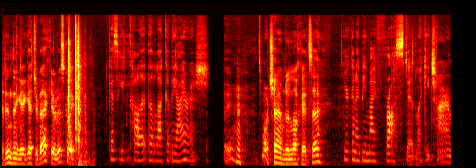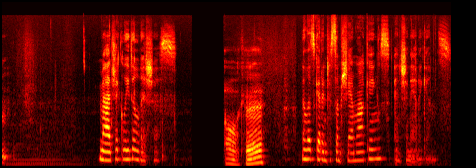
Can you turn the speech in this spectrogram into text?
didn't think I'd get you back here this quick. Guess you can call it the luck of the Irish. Yeah, it's more charm than luck, I'd say. You're gonna be my frosted lucky charm. Magically delicious. Okay. Now let's get into some shamrockings and shenanigans.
